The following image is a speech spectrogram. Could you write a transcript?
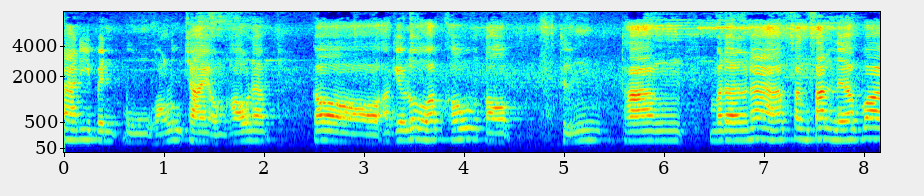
น่านี่เป็นปู่ของลูกชายของเขานะครับ ก็อาเกโรครับเขาตอบถึงทางมาราโดน่าครับสั้นๆเลยครับว่า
